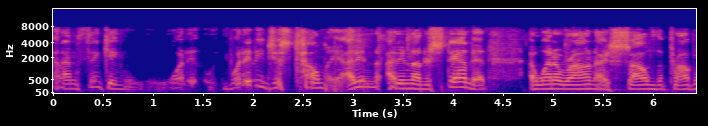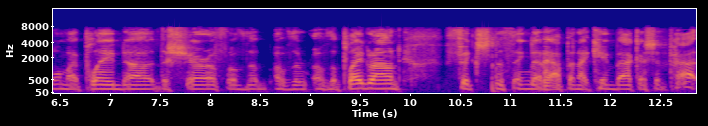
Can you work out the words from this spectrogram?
and I'm thinking, what what did he just tell me? I didn't I didn't understand it. I went around, I solved the problem. I played uh, the sheriff of the of the of the playground, fixed the thing that happened. I came back. I said, Pat,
